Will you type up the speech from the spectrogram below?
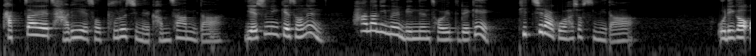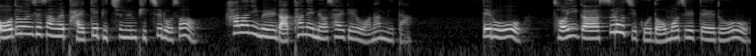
각자의 자리에서 부르심에 감사합니다. 예수님께서는 하나님을 믿는 저희들에게 빛이라고 하셨습니다. 우리가 어두운 세상을 밝게 비추는 빛으로서 하나님을 나타내며 살길 원합니다. 때로 저희가 쓰러지고 넘어질 때에도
